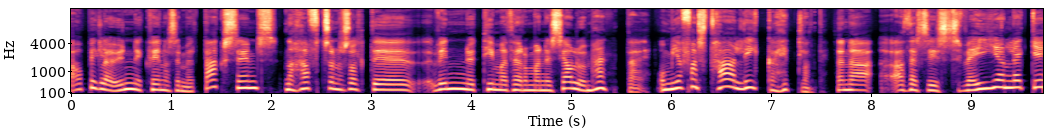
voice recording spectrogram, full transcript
ábyggilega unni hvena sem er dagsins, haft svona svolítið vinnutíma þegar mann er sjálf um hendaði og mér fannst það líka hillandi. Þannig að þessi sveianleggi,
